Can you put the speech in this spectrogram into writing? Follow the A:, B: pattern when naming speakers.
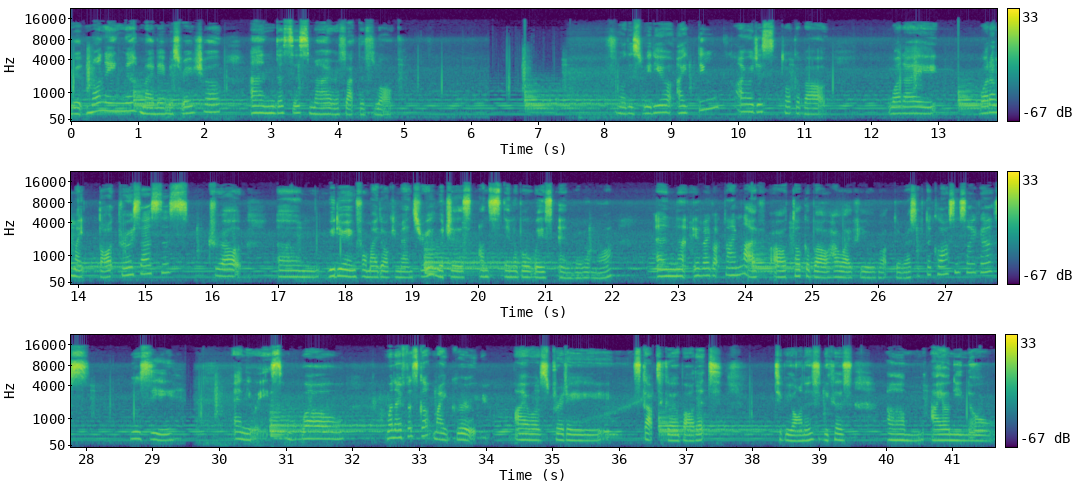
A: Good morning, my name is Rachel, and this is my reflective vlog. For this video, I think I will just talk about what I what are my thought processes throughout um, videoing for my documentary, which is Unsustainable Waste in Rivermore. And if I got time left, I'll talk about how I feel about the rest of the classes, I guess. We'll see. Anyways, well, when I first got my group, I was pretty skeptical about it, to be honest, because um, I only know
